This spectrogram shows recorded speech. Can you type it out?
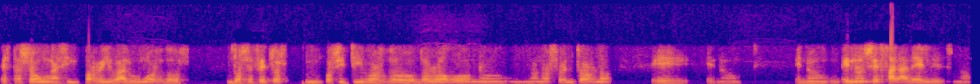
estas son así por riba algúns dos, dos efectos positivos do, do lobo no, no noso entorno e, e, non, e, non, e non se fala deles, non?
